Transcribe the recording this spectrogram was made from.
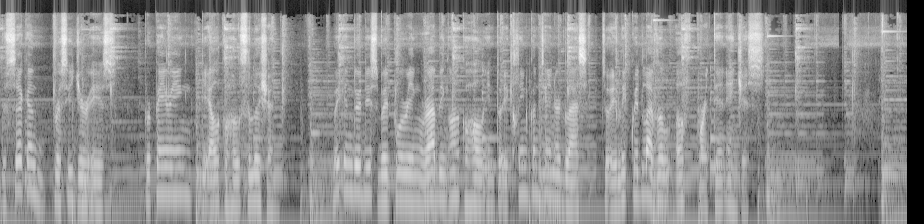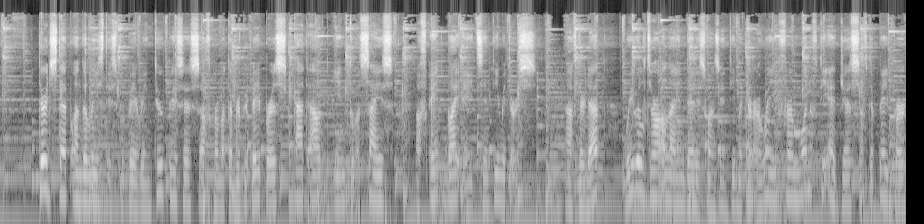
The second procedure is preparing the alcohol solution. We can do this by pouring rubbing alcohol into a clean container glass to a liquid level of 14 inches. Third step on the list is preparing two pieces of chromatography papers cut out into a size of 8 by 8 centimeters. After that, we will draw a line that is 1 centimeter away from one of the edges of the paper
